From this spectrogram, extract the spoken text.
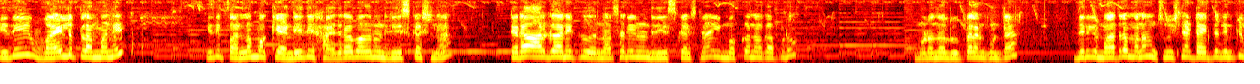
ఇది వైల్డ్ ప్లమ్ అని ఇది పండ్ల మొక్క అండి ఇది హైదరాబాద్ నుండి తీసుకొచ్చిన టెరా ఆర్గానిక్ నర్సరీ నుండి తీసుకొచ్చిన ఈ మొక్క నాకు అప్పుడు మూడు వందల రూపాయలు అనుకుంటా. దీనికి మాత్రం మనం చూసినట్టయితే దీనికి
